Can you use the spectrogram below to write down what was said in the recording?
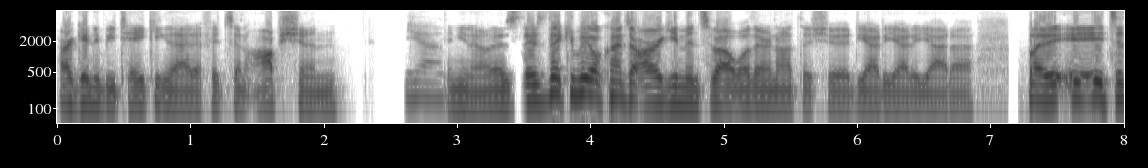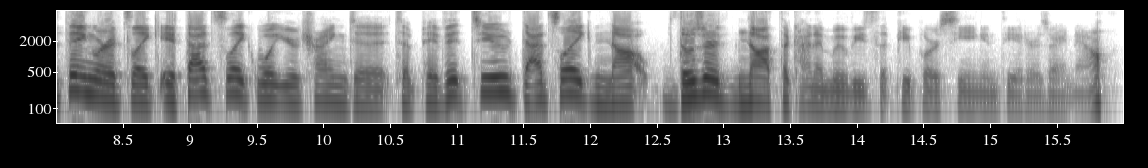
are going to be taking that if it's an option. Yeah. And you know there's there's there can be all kinds of arguments about whether or not they should yada yada yada but it, it's a thing where it's like if that's like what you're trying to to pivot to that's like not those are not the kind of movies that people are seeing in theaters right now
